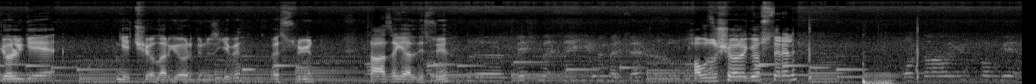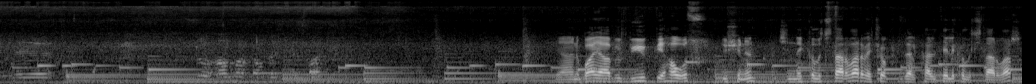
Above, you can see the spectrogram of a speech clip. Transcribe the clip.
gölgeye geçiyorlar gördüğünüz gibi ve suyun taze geldiği suyu. 5 metre 20 metre. uzunluğu. Havuzu şöyle gösterelim. Ortalama 100 ton bir su alma kapasitesi var. Yani bayağı bir büyük bir havuz düşünün. İçinde kılıçlar var ve çok güzel kaliteli kılıçlar var.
